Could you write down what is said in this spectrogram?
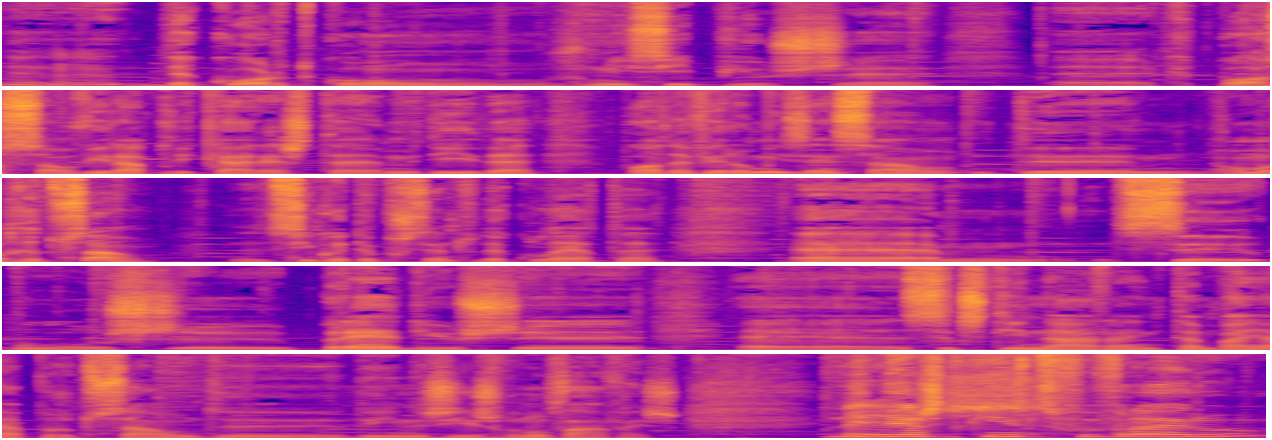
Uhum. De acordo com os municípios uh, uh, que possam vir a aplicar esta medida, pode haver uma isenção de, ou uma redução 50% da coleta se os eh, prédios eh, eh, se destinarem também à produção de, de energias renováveis. Mas... E desde 15 de fevereiro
